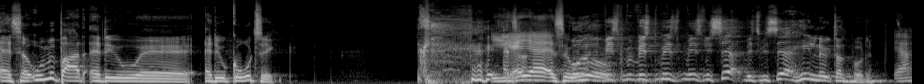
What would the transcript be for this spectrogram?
altså umiddelbart er det jo, øh, er det jo gode ting. Ja, ja, altså udover... Hvis, hvis, hvis, hvis, vi ser, hvis vi ser helt nøgternt på det, Ja.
